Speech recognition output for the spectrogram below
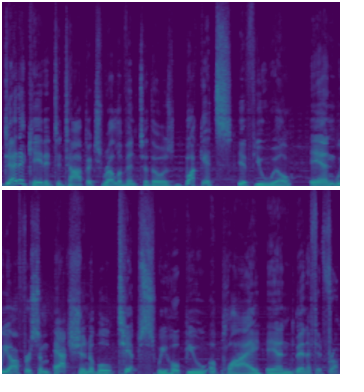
dedicated to topics relevant to those buckets, if you will and we offer some actionable tips we hope you apply and benefit from.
